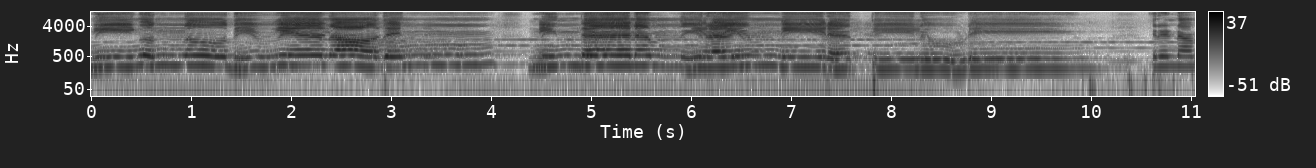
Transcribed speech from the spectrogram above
നീങ്ങുന്നു ദിവ്യനാഥൻ നിന്ദനം നിറയും നീരത്തിലൂടെ. രണ്ടാം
